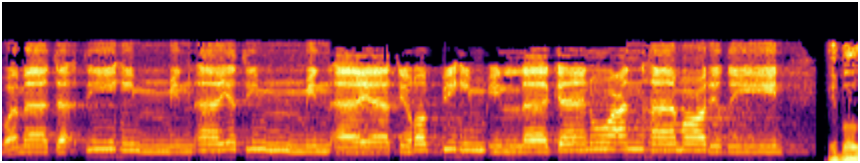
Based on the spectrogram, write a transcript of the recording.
وما تأتيهم من آية من آيات ربهم إلا كانوا عنها معرضين এবং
